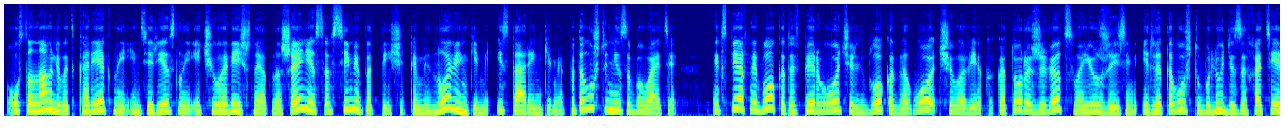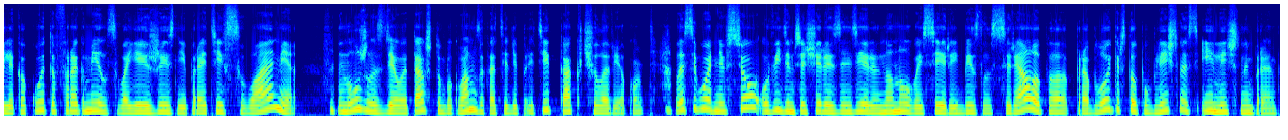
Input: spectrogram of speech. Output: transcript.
устанавливать корректные, интересные и человечные отношения со всеми подписчиками, новенькими и старенькими. Потому что не забывайте, Экспертный блог — это в первую очередь блог одного человека, который живет свою жизнь. И для того, чтобы люди захотели какой-то фрагмент своей жизни пройти с вами — нужно сделать так, чтобы к вам захотели прийти как к человеку. На сегодня все. Увидимся через неделю на новой серии бизнес-сериала про блогерство, публичность и личный бренд.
